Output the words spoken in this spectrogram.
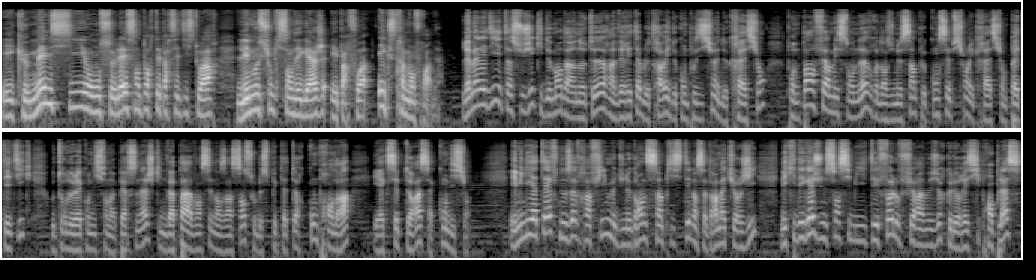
et que même si on se laisse emporter par cette histoire, l'émotion qui s'en dégage est parfois extrêmement froide. La maladie est un sujet qui demande à un auteur un véritable travail de composition et de création pour ne pas enfermer son œuvre dans une simple conception et création pathétique autour de la condition d'un personnage qui ne va pas avancer dans un sens où le spectateur comprendra et acceptera sa condition. Emilie Atef nous offre un film d'une grande simplicité dans sa dramaturgie, mais qui dégage une sensibilité folle au fur et à mesure que le récit prend place,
